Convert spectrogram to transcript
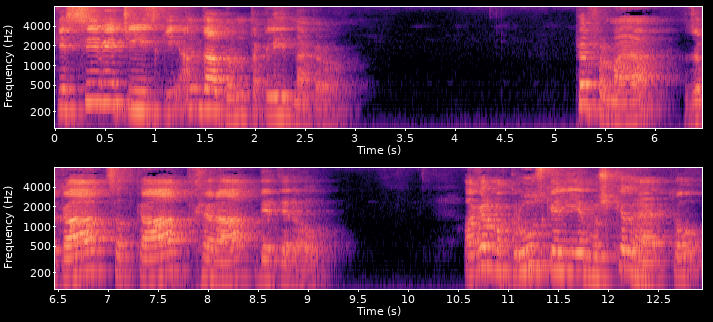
किसी भी चीज़ की अंधाधुन तकलीद ना करो। फिर फरमाया, जुकात, सदकात, खैरात देते रहो। अगर मकरूज के लिए मुश्किल है तो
